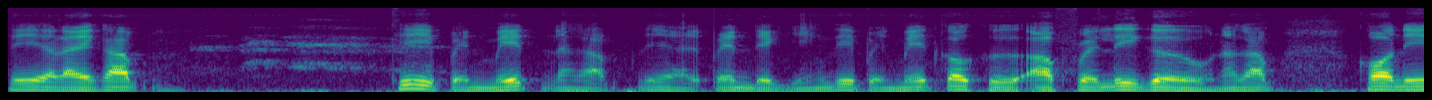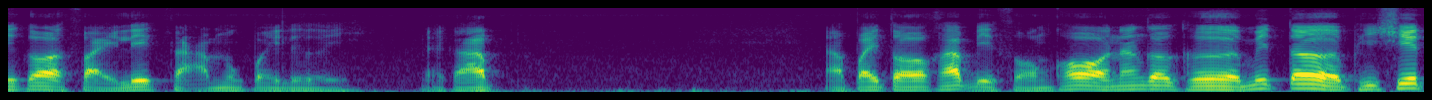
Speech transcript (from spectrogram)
ที่อะไรครับที่เป็นมิตรนะครับเนี่ยเป็นเด็กหญิงที่เป็นมิตรก็คือ a friendly girl นะครับ ข้อนี้ก็ใส่เลข 3 ลงไปเลยนะครับไปต่อครับอีก 2 ข้อนั่นก็คือมิเตอร์พิชิต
